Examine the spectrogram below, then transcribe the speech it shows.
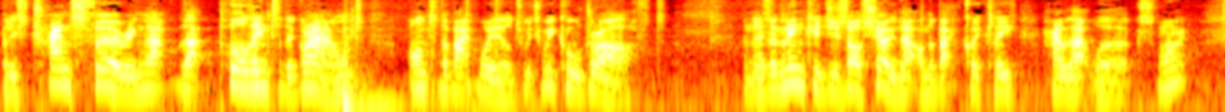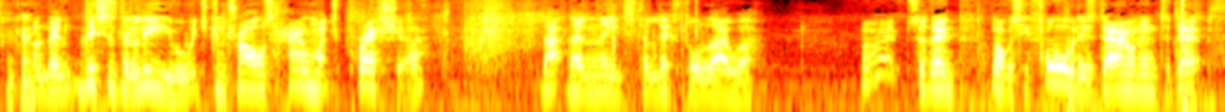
but it's transferring that, that pull into the ground onto the back wheels, which we call draft and there's a linkage, as I'll show you that on the back quickly how that works right Okay. and then this is the lever which controls how much pressure that then needs to lift or lower all right so then obviously forward is down into depth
